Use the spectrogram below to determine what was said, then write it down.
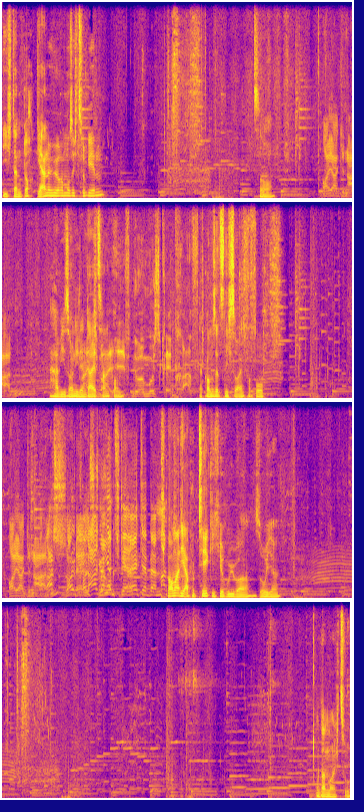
die ich dann doch gerne höre, muss ich zugeben. So. Euer Gnaden. Ah, wie sollen die denn da jetzt rankommen? Da kommen sie jetzt nicht so einfach hoch. Euer Gnaden. Was soll Konstruierungsgeräte Ich baue mal die Apotheke hier rüber. So hier. Und dann mache ich zu.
